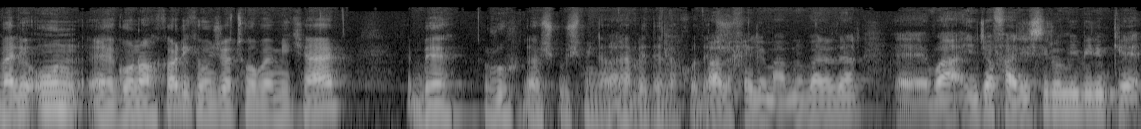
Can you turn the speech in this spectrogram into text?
ولی اون اه، گناهکاری که اونجا توبه می‌کرد به روح داشت گوش می‌داد بله. نه به دل خودش. بله خیلی ممنون برادر. و اینجا فریسی رو می‌بینیم که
